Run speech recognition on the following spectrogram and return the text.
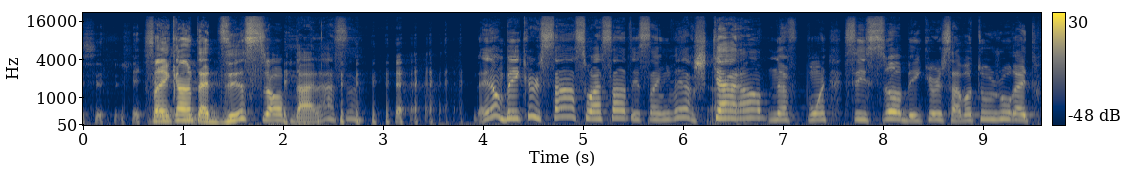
50 à 10 genre Dallas Mais non, Baker 165 verges, 49 points. C'est ça, Baker, ça va toujours être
